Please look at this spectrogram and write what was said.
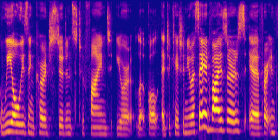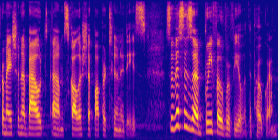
We always encourage students to find your local Education USA advisors uh, for information about um, scholarship opportunities. So this is a brief overview of the program.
